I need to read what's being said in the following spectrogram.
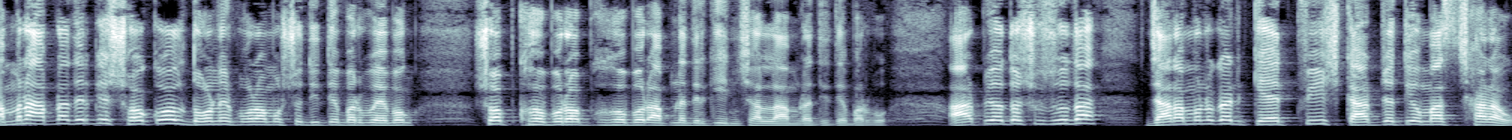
আমরা আপনাদেরকে সকল ধরনের পরামর্শ দিতে পারব এবং সব খবর খবর আপনাদেরকে ইনশাল্লাহ আমরা দিতে পারব। আর প্রিয় দর্শক শ্রোতা, যারা মনে করেন ক্যাটফিশ কার্প জাতীয় মাছ ছাড়াও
